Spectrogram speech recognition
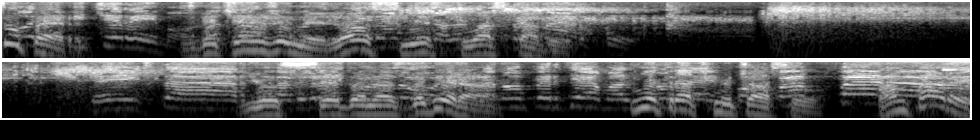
Super. Zwyciężymy. Los jest łaskawy. Już się do nas dobiera. Nie traćmy czasu. Fanfary!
